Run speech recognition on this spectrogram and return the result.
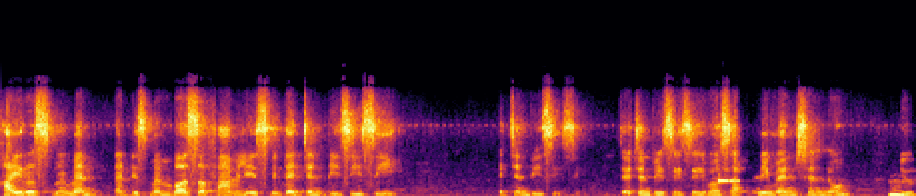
High risk women, that is members of families with HNPCC. HNPCC. HNPCC was already mentioned, no? During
